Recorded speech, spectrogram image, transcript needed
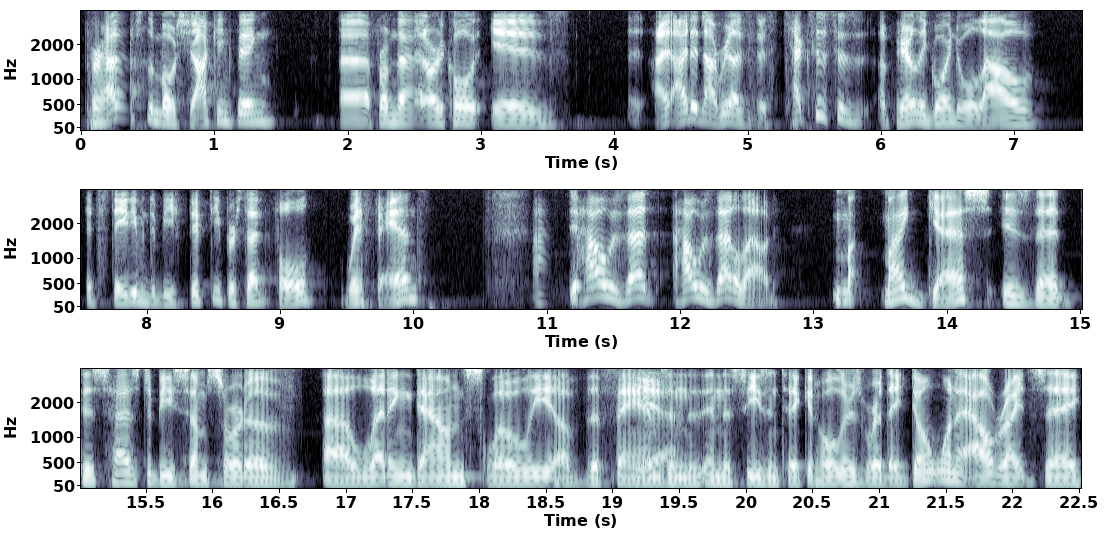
perhaps the most shocking thing uh, from that article is I, I, did not realize this. Texas is apparently going to allow its stadium to be 50% full with fans? How is that how is that allowed? My, my guess is that this has to be some sort of uh, letting down slowly of the fans yeah. and, the, and the season ticket holders where they don't want to outright say,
